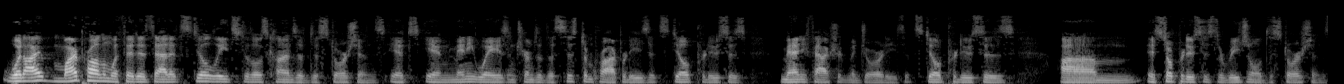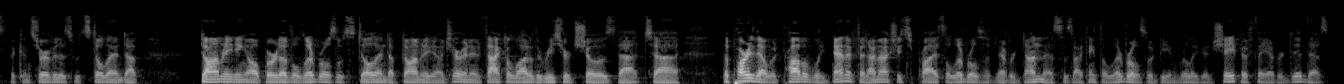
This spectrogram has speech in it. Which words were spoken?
what I my problem with it is that it still leads to those kinds of distortions. It's in many ways, in terms of the system properties, it still produces manufactured majorities. It still produces um, it still produces the regional distortions. The conservatives would still end up dominating Alberta. The liberals would still end up dominating Ontario. And in fact, a lot of the research shows that uh, the party that would probably benefit, I'm actually surprised the Liberals have never done this, is I think the Liberals would be in really good shape if they ever did this.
